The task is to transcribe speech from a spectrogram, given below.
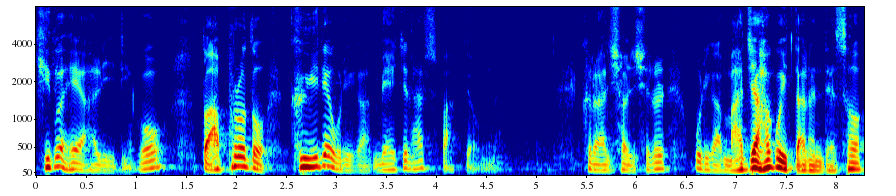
기도해야 할 일이고 또 앞으로도 그 일에 우리가 매진할 수밖에 없는 그러한 현실을 우리가 맞이하고 있다는 데서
